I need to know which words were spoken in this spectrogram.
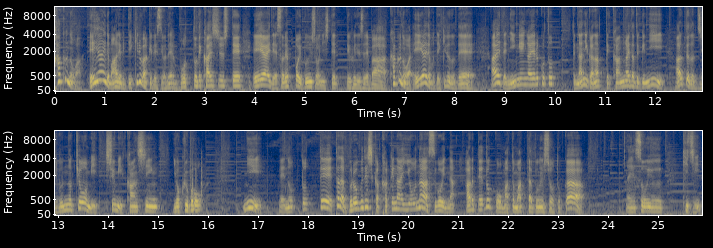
書くのは AI でもある意味できるわけですよね。ボットで回収して AI でそれっぽい文章にしてっていう風にすれば書くのは AI でもできるのであえて人間がやることって何かなって考えた時にある程度自分の興味趣味関心欲望にのっとってただブログでしか書けないようなすごいなある程度こうまとまった文章とか、えそういう記事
